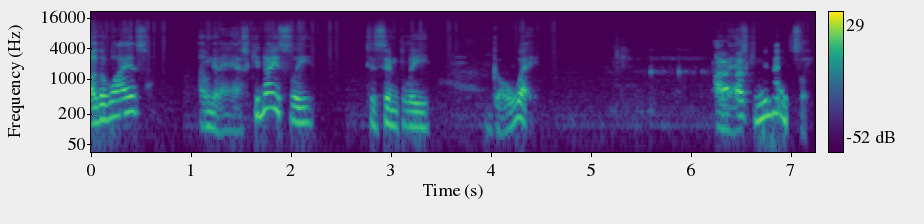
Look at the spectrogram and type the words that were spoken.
Otherwise, I'm going to ask you nicely to simply go away. I'm Uh, uh, asking you nicely.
